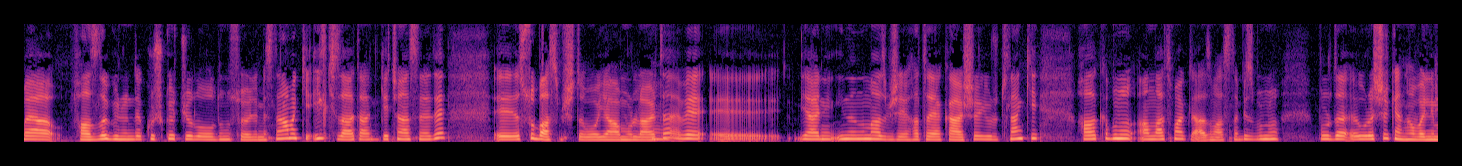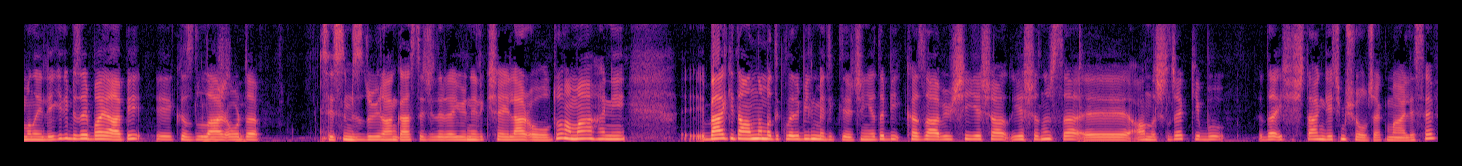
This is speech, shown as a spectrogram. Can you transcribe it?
bayağı fazla gününde kuş göç yolu olduğunu söylemesinden ama ki ilk zaten geçen senede e, su basmıştı o yağmurlarda Hı. ve e, yani inanılmaz bir şey Hatay'a karşı yürütülen ki halka bunu anlatmak lazım aslında. Biz bunu burada uğraşırken havalimanı ile ilgili bize bayağı bir e, kızdılar. Orada sesimizi duyuran gazetecilere yönelik şeyler oldu ama hani e, belki de anlamadıkları bilmedikleri için ya da bir kaza bir şey yaşa, yaşanırsa e, anlaşılacak ki bu da iş işten geçmiş olacak maalesef.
